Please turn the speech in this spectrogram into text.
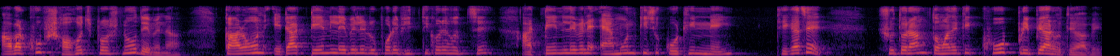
আবার খুব সহজ প্রশ্নও দেবে না। কারণ এটা টেন লেভেলের উপরে ভিত্তি করে হচ্ছে, আর টেন লেভেলে এমন কিছু কঠিন নেই, ঠিক আছে? সুতরাং তোমাদেরকে খুব প্রিপেয়ার হতে হবে।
